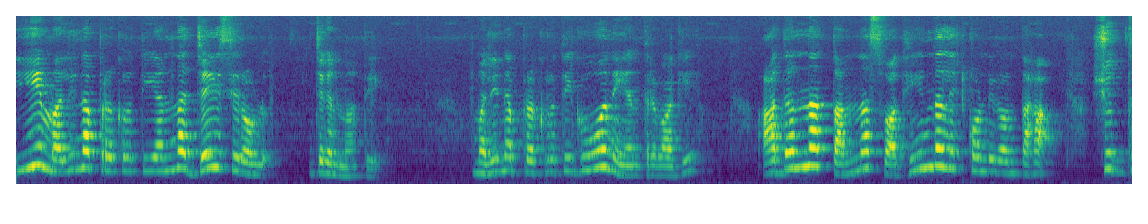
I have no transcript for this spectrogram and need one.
ಈ ಮಲಿನ ಪ್ರಕೃತಿಯನ್ನು ಜಯಿಸಿರೋಳು ಜಗನ್ಮಾತೆ. ಮಲಿನ ಪ್ರಕೃತಿಗೂ ನಿಯಂತ್ರವಾಗಿ ಅದನ್ನು ತನ್ನ ಸ್ವಾಧೀನದಲ್ಲಿಟ್ಕೊಂಡಿರುವಂತಹ ಶುದ್ಧ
